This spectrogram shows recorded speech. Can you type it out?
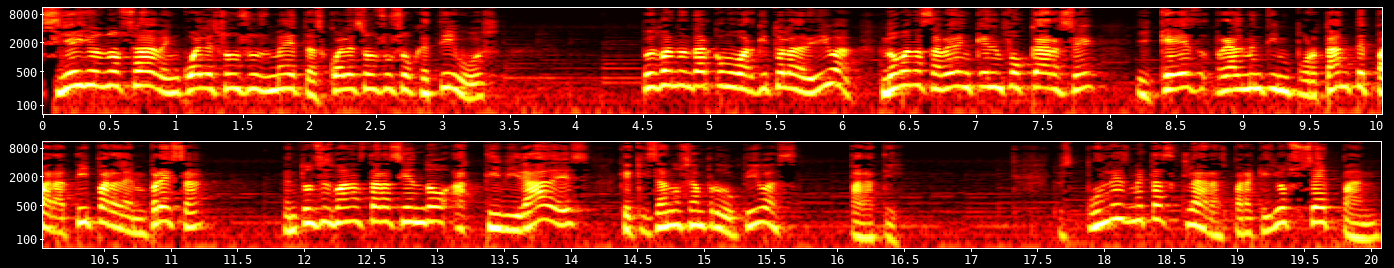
Si ellos no saben cuáles son sus metas, cuáles son sus objetivos, pues van a andar como barquito a la deriva. No van a saber en qué enfocarse y qué es realmente importante para ti, para la empresa. Entonces van a estar haciendo actividades que quizás no sean productivas para ti. Entonces, ponles metas claras para que ellos sepan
